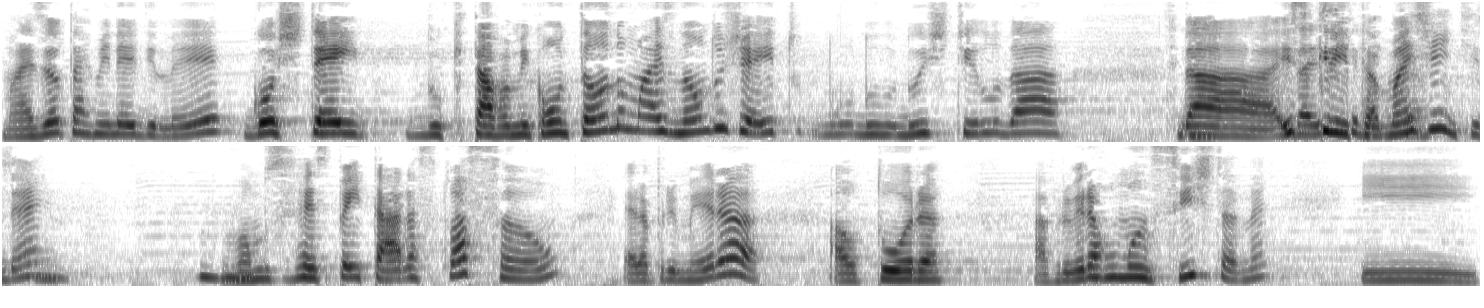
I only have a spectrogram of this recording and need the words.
Mas eu terminei de ler, gostei do que estava me contando, mas não do jeito, do, do, do estilo da, da, escrita. da escrita. Mas, gente, né? Uhum. Vamos respeitar a situação. Era a primeira autora, a primeira romancista, né? E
